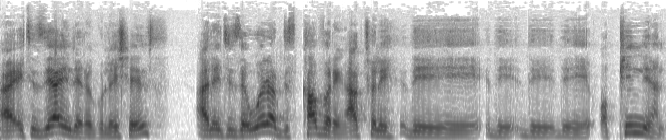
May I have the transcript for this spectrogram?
uh, it is there in the regulations, and it is a way of discovering actually the, the, the, the opinion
